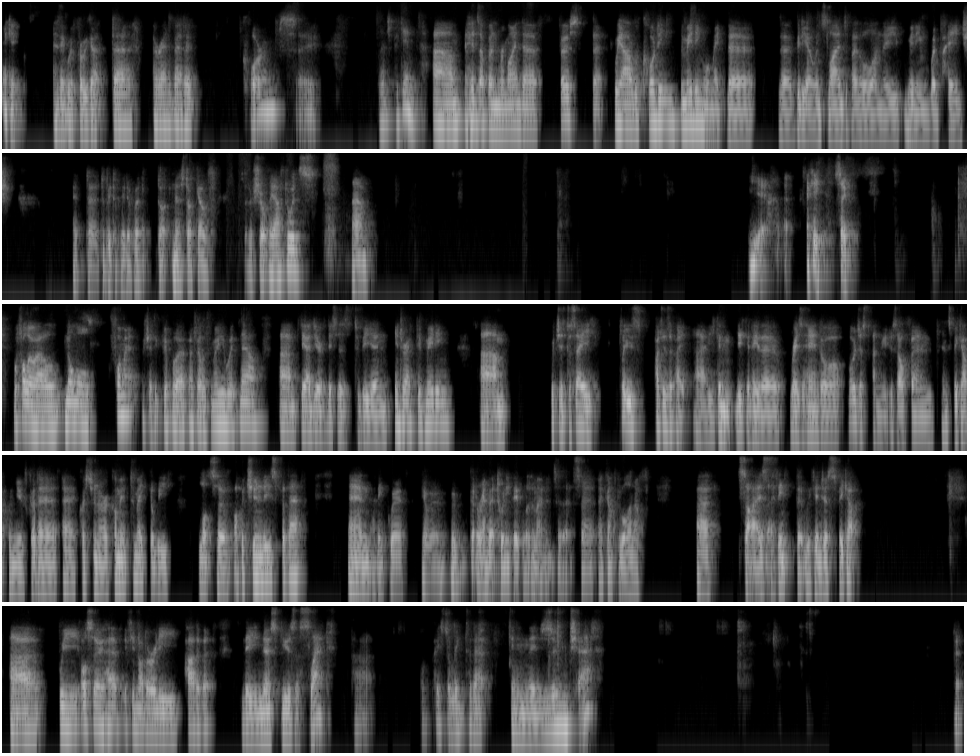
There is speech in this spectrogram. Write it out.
Thank you. I think we've probably got uh, around about a quorum, so let's begin. Um, a heads up and reminder first that we are recording the meeting. We'll make the, the video and slides available on the meeting webpage at uh, www.nersc.gov sort of shortly afterwards. Um, yeah, okay, so we'll follow our normal format, which I think people are, are fairly familiar with now. Um, the idea of this is to be an interactive meeting, um, which is to say, please participate. Uh, you can you can either raise a hand or or just unmute yourself and and speak up when you've got a, a question or a comment to make. There'll be lots of opportunities for that, and I think we're you know we have got around about 20 people at the moment, so that's a, a comfortable enough uh, size. I think that we can just speak up uh, we also have, if you're not already part of it, the NERSC user Slack. Uh, I'll paste a link to that in the Zoom chat. Yeah.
